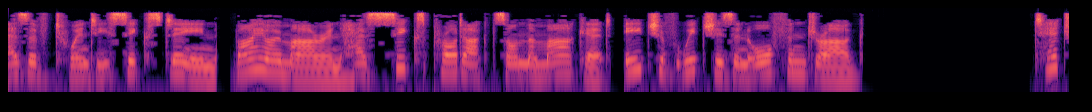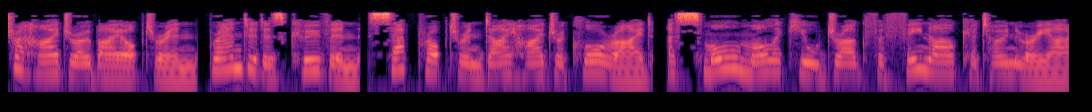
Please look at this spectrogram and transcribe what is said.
As of 2016, BioMarin has six products on the market, each of which is an orphan drug. Tetrahydrobiopterin, branded as Kuvan sapropterin dihydrochloride, a small molecule drug for phenylketonuria,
